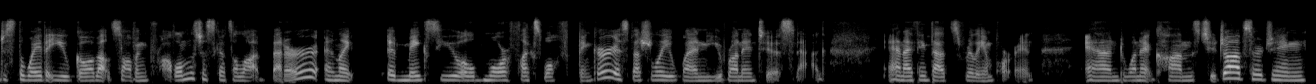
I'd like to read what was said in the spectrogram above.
just the way that you go about solving problems just gets a lot better. And like it makes you a more flexible thinker, especially when you run into a snag. And I think that's really important. And when it comes to job searching,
